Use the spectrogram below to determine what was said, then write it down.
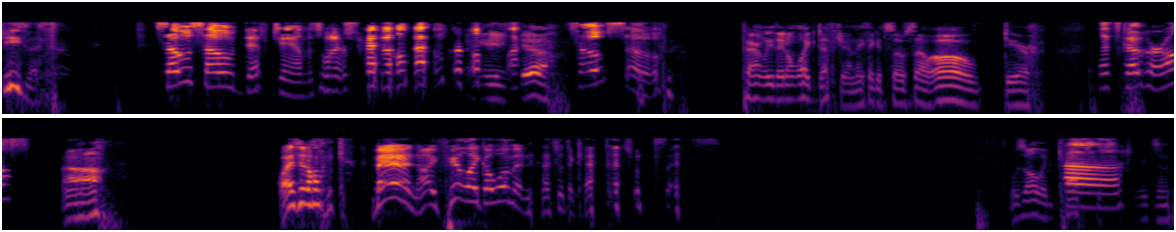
Jesus. So so Def Jam is what it said on that little. Yeah. So so. Apparently they don't like Def Jam. They think it's so so. Oh dear. Let's go, girls. Uh huh. Why is it all? Man, I feel like a woman. That's what the cat. That's what it says. It was all in cat Uh, reason.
